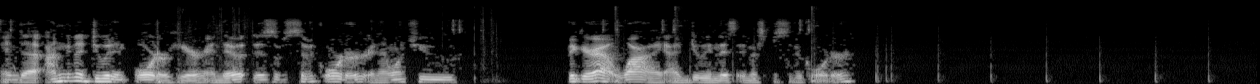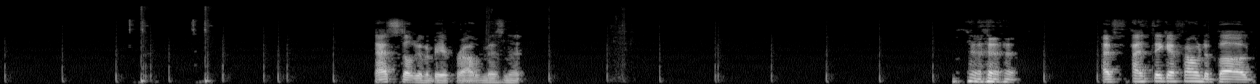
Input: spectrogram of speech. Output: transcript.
And uh, I'm going to do it in order here, and there, there's a specific order, and I want you to figure out why I'm doing this in a specific order. That's still going to be a problem, isn't it? I, I think I found a bug.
